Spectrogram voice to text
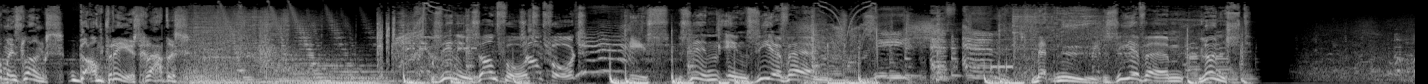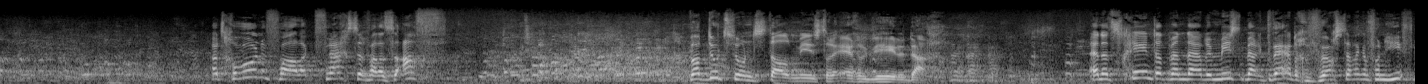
Kom eens langs, de entree is gratis. Zin in Zandvoort, Zandvoort is zin in ZFM. ZFM. Met nu ZFM luncht. Het gewone volk vraagt zich wel eens af... wat doet zo'n stalmeester eigenlijk de hele dag? En het schijnt dat men daar de meest merkwaardige voorstellingen van heeft.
